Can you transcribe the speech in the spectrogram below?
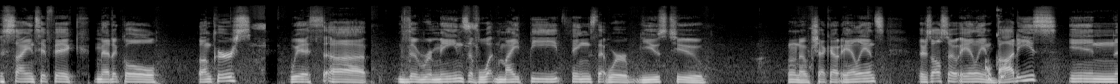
scientific medical bunkers with uh, the remains of what might be things that were used to, I don't know, check out aliens. There's also alien bodies in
